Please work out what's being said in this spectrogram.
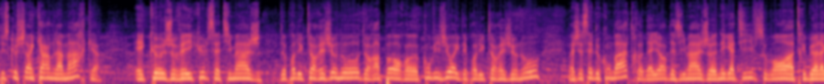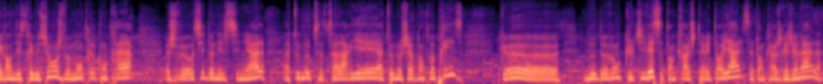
puisque j'incarne la marque, et que je véhicule cette image de producteurs régionaux, de rapports euh, conviviaux avec des producteurs régionaux, bah, j'essaie de combattre d'ailleurs des images négatives souvent attribuées à la grande distribution. Je veux montrer le contraire. Je veux aussi donner le signal à tous nos salariés, à tous nos chefs d'entreprise que euh, nous devons cultiver cet ancrage territorial, cet ancrage régional.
